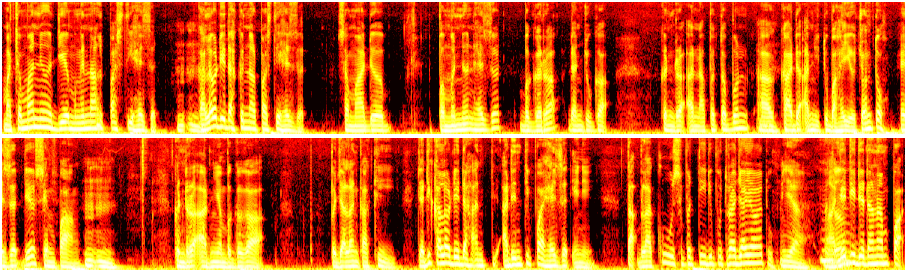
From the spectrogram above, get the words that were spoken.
macam mana dia mengenal pasti hazard. Hmm. Kalau dia dah kenal pasti hazard sama ada permanent hazard bergerak dan juga kenderaan apa ataupun hmm. uh, keadaan itu bahaya. Contoh hazard dia sempang. Hmm kenderaan yang bergerak berjalan kaki jadi kalau dia dah identify hazard ini tak berlaku seperti di Putrajaya tu. Ya. Ha, jadi dia dah nampak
